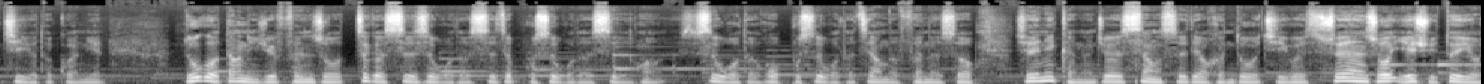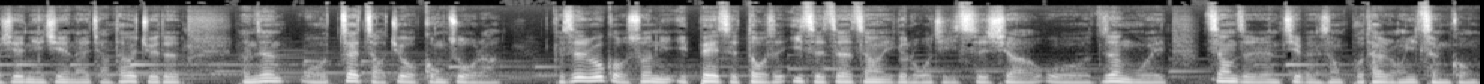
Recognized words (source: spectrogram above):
既有的观念。如果当你去分说这个事是我的事，这不是我的事，哈，是我的或不是我的这样的分的时候，其实你可能就会丧失掉很多的机会。虽然说，也许对有些年轻人来讲，他会觉得，反正我再早就有工作了。可是如果说你一辈子都是一直在这样一个逻辑之下，我认为这样子的人基本上不太容易成功。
